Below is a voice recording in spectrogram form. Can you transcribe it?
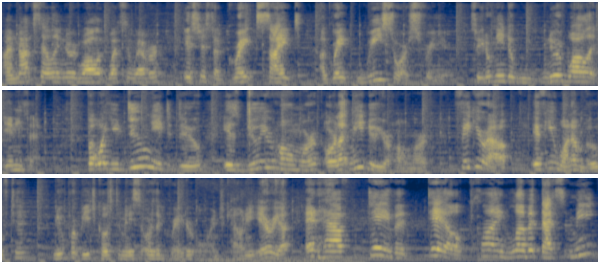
I'm not selling Nerd Wallet whatsoever. It's just a great site, a great resource for you. So you don't need to Nerd Wallet anything. But what you do need to do is do your homework, or let me do your homework, figure out if you want to move to Newport Beach, Costa Mesa, or the greater Orange County area and have David, Dale, Klein, Lovett, that's me,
